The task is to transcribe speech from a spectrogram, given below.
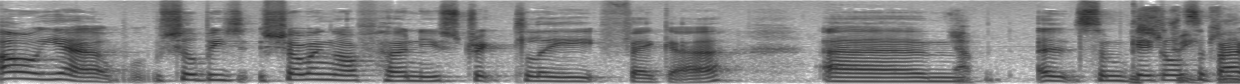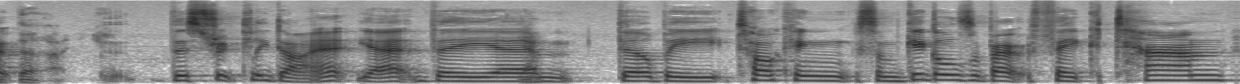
Oh yeah, she'll be showing off her new Strictly figure. Um, yep. uh, some giggles about the, the Strictly diet. Yeah, the um, yep. they'll be talking some giggles about fake tan.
